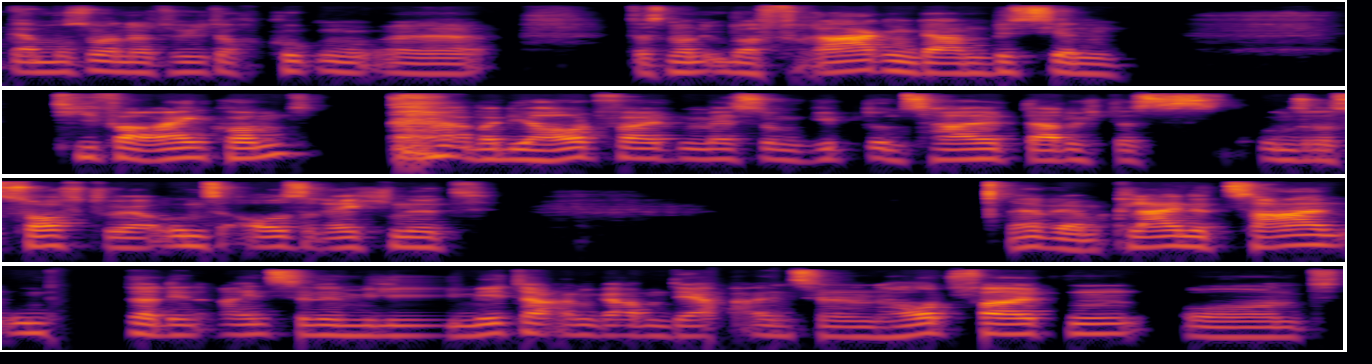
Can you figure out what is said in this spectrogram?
Da muss man natürlich doch gucken, äh, dass man über Fragen da ein bisschen tiefer reinkommt. Aber die Hautfaltenmessung gibt uns halt dadurch, dass unsere Software uns ausrechnet, ja, wir haben kleine Zahlen unter den einzelnen Millimeterangaben der einzelnen Hautfalten und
